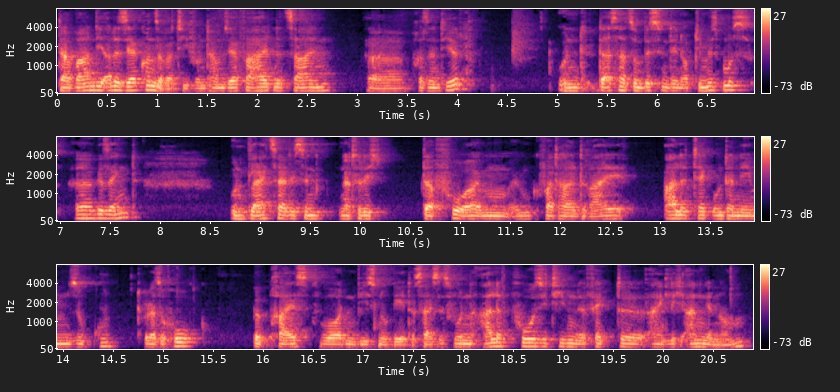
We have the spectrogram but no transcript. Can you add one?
da waren die alle sehr konservativ und haben sehr verhaltene Zahlen äh, präsentiert. Und das hat so ein bisschen den Optimismus äh, gesenkt. Und gleichzeitig sind natürlich davor im, im Quartal 3 alle Tech-Unternehmen so gut oder so hoch bepreist worden, wie es nur geht. Das heißt, es wurden alle positiven Effekte eigentlich angenommen,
